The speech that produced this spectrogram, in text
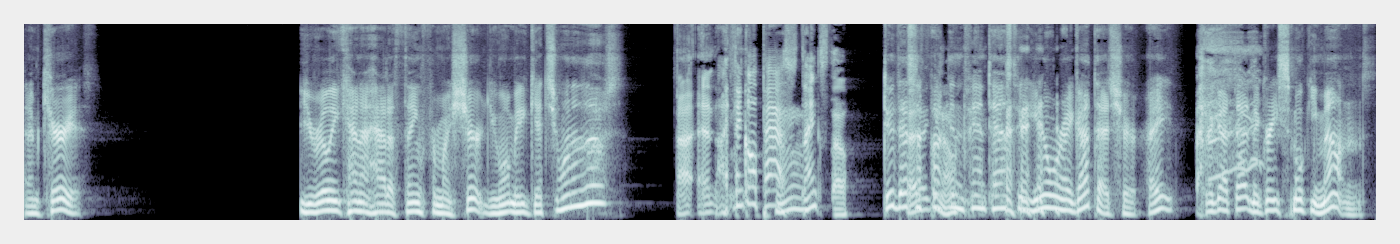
and I'm curious. You really kind of had a thing for my shirt. Do you want me to get you one of those? Uh, and I think I'll pass. Mm. Thanks, though. Dude, that's Uh, a you know. fucking fantastic. You know where I got that shirt, right? I got that in the Great Smoky Mountains.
